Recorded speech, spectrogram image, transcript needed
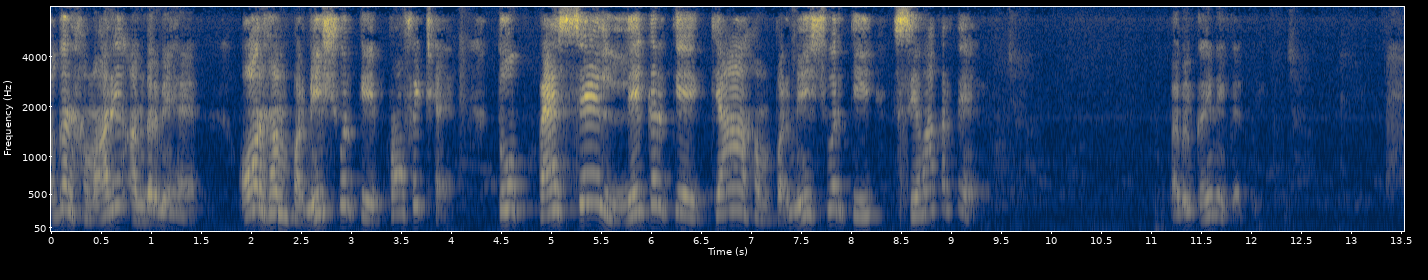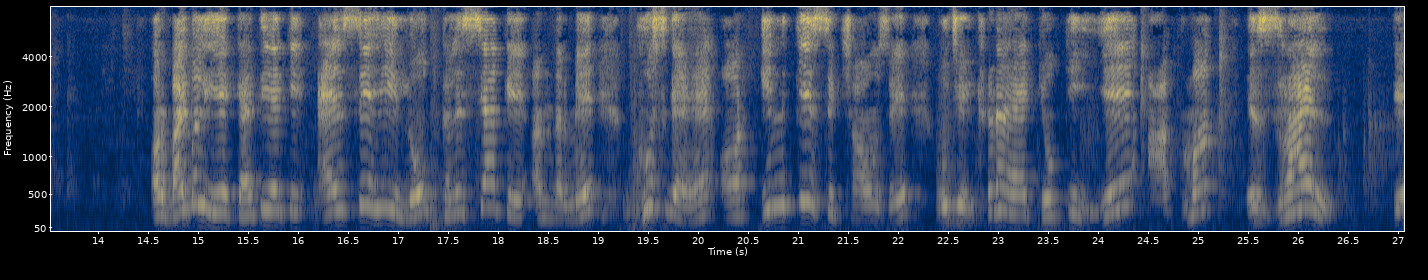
अगर हमारे अंदर में है और हम परमेश्वर के प्रॉफिट है तो पैसे लेकर के क्या हम परमेश्वर की सेवा करते हैं? बाइबल कहीं नहीं कहती। और बाइबल ये कहती है कि ऐसे ही लोग कलिसिया के अंदर में घुस गए हैं और इनकी शिक्षाओं से मुझे घृणा है, क्योंकि ये आत्मा इज़राइल के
